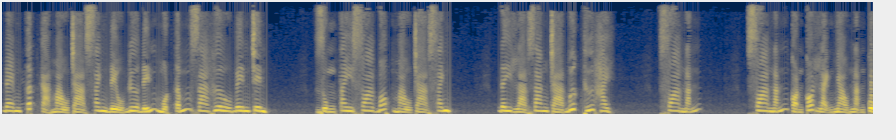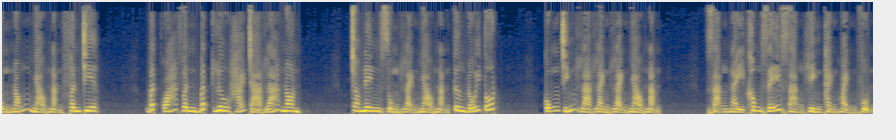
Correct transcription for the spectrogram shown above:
Đem tất cả màu trà xanh đều đưa đến một tấm da hưu bên trên. Dùng tay xoa bóp màu trà xanh. Đây là giang trà bước thứ hai. Xoa nắn. Xoa nắn còn có lạnh nhào nặn cùng nóng nhào nặn phân chia. Bất quá vân bất lưu hái trà lá non. Cho nên dùng lạnh nhào nặn tương đối tốt. Cũng chính là lành lạnh nhào nặn. Dạng này không dễ dàng hình thành mảnh vụn.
